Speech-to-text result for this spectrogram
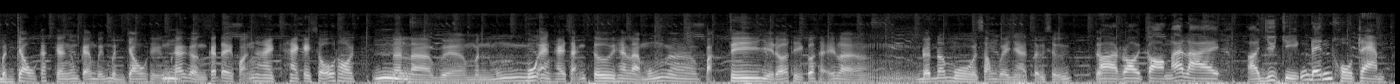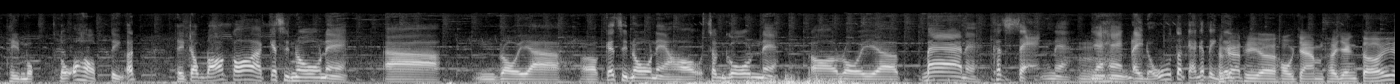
Bình Châu cách cảng, cảng biển Bình Châu thì cũng Ừ. khá gần cách đây khoảng hai hai cây số thôi Ừ. nên là về mình muốn muốn ăn hải sản tươi hay là muốn uh, party gì đó thì có thể là đến đó mua xong về nhà tự xử tự- À, rồi còn á là à, di chuyển đến Hồ Tràm thì một tổ hợp tiện ích thì trong đó có à, casino nè à, rồi à, ờ, casino nè họ sân golf nè ờ, rồi à, bar nè khách sạn nè Ừ. nhà hàng đầy đủ tất cả các tiện Thực ích ra thì Hồ Tràm thời gian tới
